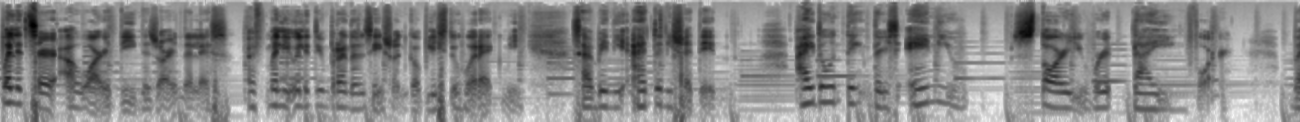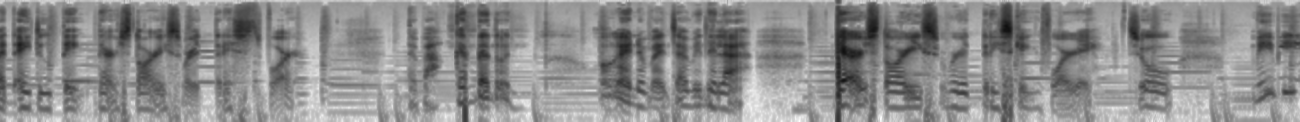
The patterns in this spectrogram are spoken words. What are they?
Pulitzer awardee na journalist. If mali ulit yung pronunciation ko, please do correct me. Sabi ni Anthony Shadid, I don't think there's any story worth dying for. But I do think there are stories worth risk for. Diba? Ganda nun. O nga naman, sabi nila, there are stories worth risking for eh. So, maybe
